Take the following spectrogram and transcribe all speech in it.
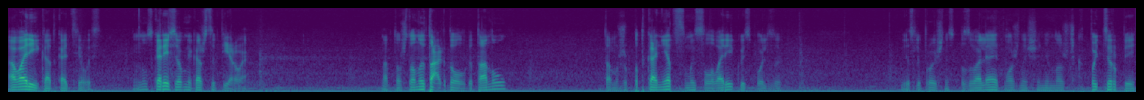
аварийка откатилась. Ну, скорее всего, мне кажется, первое. Да, потому что он и так долго тонул. Там уже под конец смысл аварийку использовать. Если прочность позволяет, можно еще немножечко потерпеть.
